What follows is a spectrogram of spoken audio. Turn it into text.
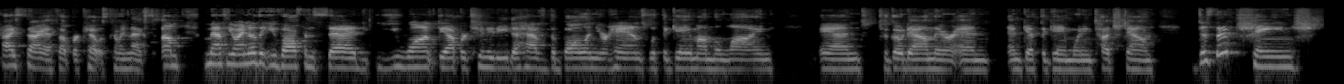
Hi, sorry, I thought Burkett was coming next. Um, Matthew, I know that you've often said you want the opportunity to have the ball in your hands with the game on the line and to go down there and and get the game winning touchdown. Does that change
